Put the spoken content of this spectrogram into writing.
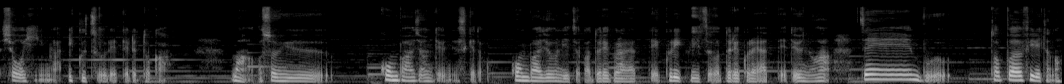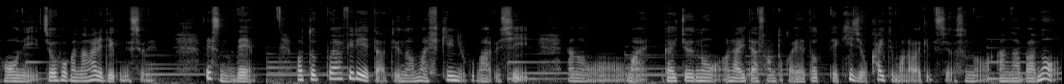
商品がいくつ売れてるとか、まあそういうコンバージョンっていうんですけど、コンバージョン率がどれくらいあって、クリック率がどれくらいあってというのが全部トップアフィリエーターの方に情報が流れていくんですよね。ですので、まあ、トップアフィリエーターっていうのはまあ資金力もあるし、あの、まあ、外注のライターさんとか雇って記事を書いてもらうわけですよ。その穴場の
